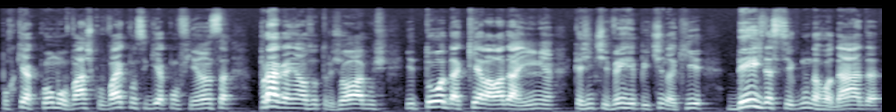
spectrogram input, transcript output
porque é como o Vasco vai conseguir a confiança para ganhar os outros jogos e toda aquela ladainha que a gente vem repetindo aqui desde a segunda rodada,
